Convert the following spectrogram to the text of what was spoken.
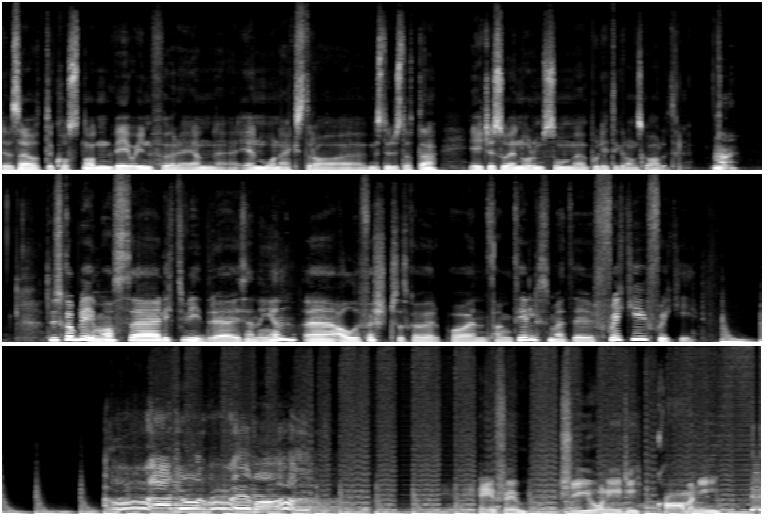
Det vil si at kostnaden ved å innføre en, en måned ekstra eh, med studiestøtte er ikke så enorm som eh, politikerne skal ha det til. Nei. Du skal bli med oss eh, litt videre i sendingen. Aller først så skal vi høre på en sang til som heter Freaky Freaky. Radio Revolt. FM 97,9.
